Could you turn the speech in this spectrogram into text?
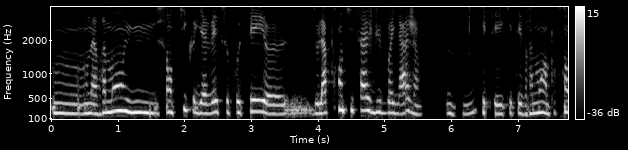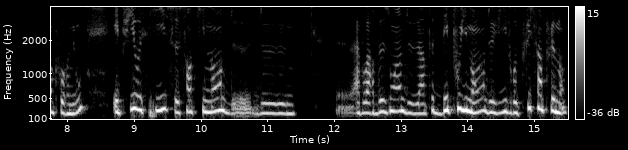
on, a vraiment eu senti qu'il y avait ce côté euh, de l'apprentissage du voyage. Mmh qui, était, qui était vraiment important pour nous. Et puis aussi ce sentiment de, de euh, avoir besoin de un peu de dépouillement, de vivre plus simplement,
